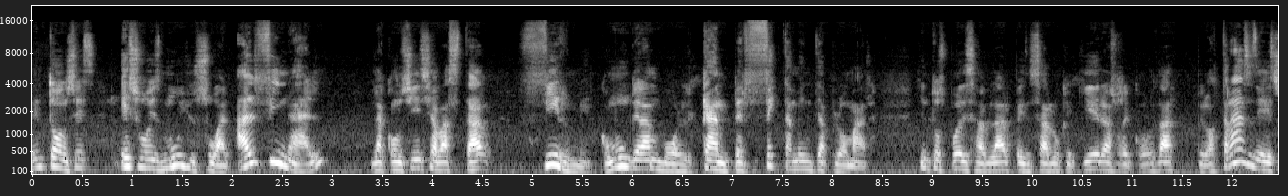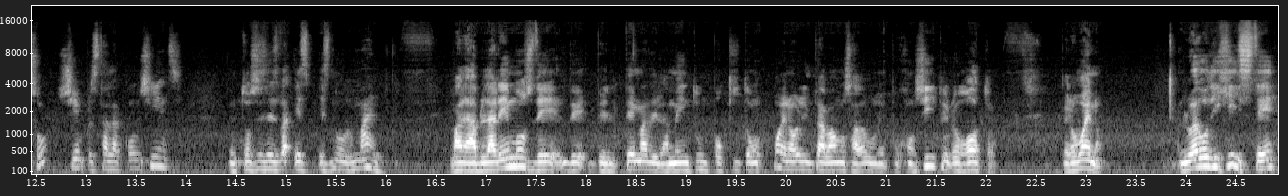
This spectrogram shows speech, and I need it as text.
Entonces, eso es muy usual. Al final, la conciencia va a estar firme, como un gran volcán, perfectamente aplomada. Entonces puedes hablar, pensar lo que quieras, recordar, pero atrás de eso siempre está la conciencia. Entonces es, es, es normal. Hablaremos de, de, del tema de la mente un poquito. Bueno, ahorita vamos a dar un empujoncito y luego otro. Pero bueno, luego dijiste,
